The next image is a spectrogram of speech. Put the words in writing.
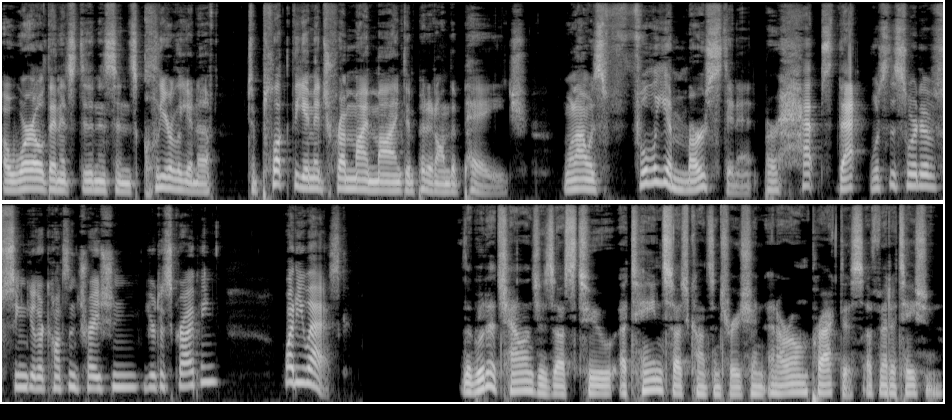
a world and its denizens clearly enough to pluck the image from my mind and put it on the page. When I was fully immersed in it, perhaps that was the sort of singular concentration you're describing? Why do you ask? The Buddha challenges us to attain such concentration in our own practice of meditation.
